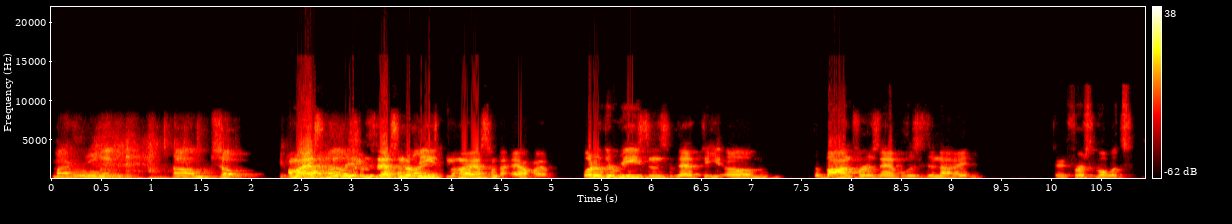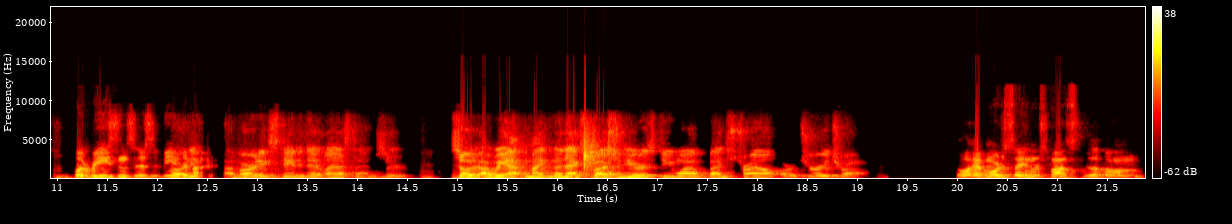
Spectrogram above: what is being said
my ruling. Um, so. I'm not asking the, I'm just asking the reason, I'm not asking the, I'm what are the reasons that the, um, the bond, for example, is denied? Okay, first of all, what's, what reasons is it being Already- denied? I've already stated that last time, sir. So are we at, my, the next question here is, do you want a bench trial or jury trial? Well, I have more to say in response to the, um,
